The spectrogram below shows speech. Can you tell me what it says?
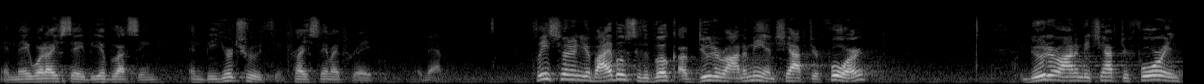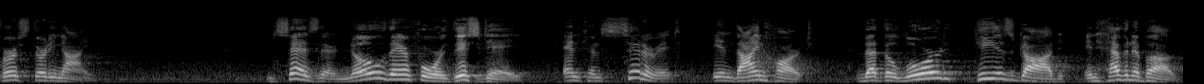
and may what I say be a blessing and be your truth. In Christ's name I pray. Amen. Please turn in your Bibles to the book of Deuteronomy in chapter 4. Deuteronomy chapter 4 in verse 39. It says there, Know therefore this day, and consider it in thine heart, that the Lord, He is God in heaven above,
